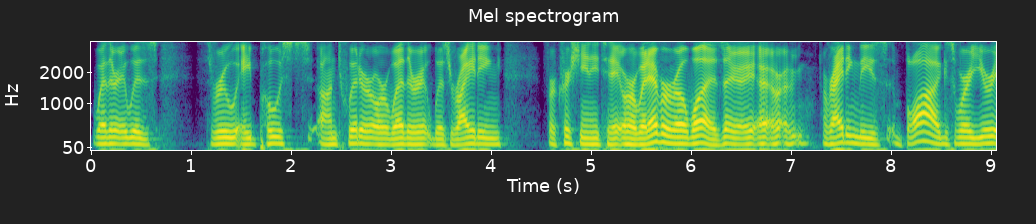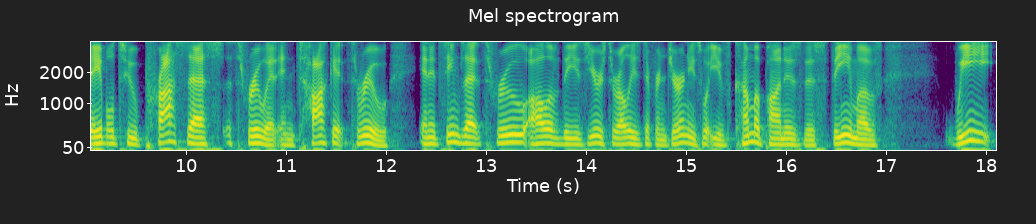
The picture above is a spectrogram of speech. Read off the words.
whether it was through a post on Twitter or whether it was writing for Christianity Today or whatever it was, or, or, writing these blogs where you're able to process through it and talk it through. And it seems that through all of these years, through all these different journeys, what you've come upon is this theme of we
